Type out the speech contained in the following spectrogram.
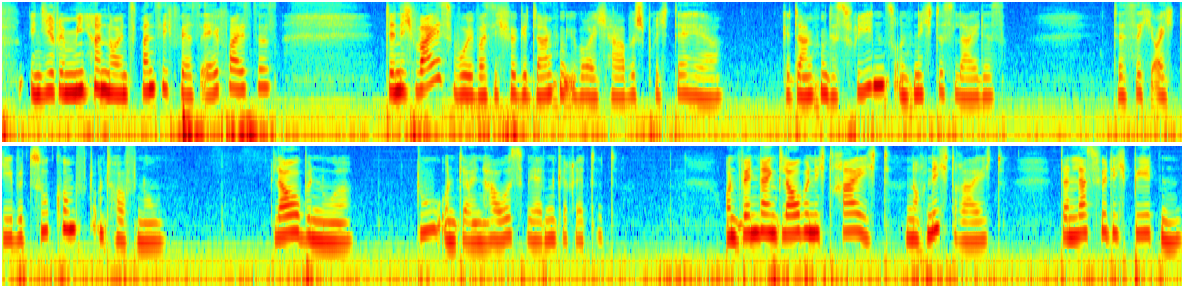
in Jeremia 29 Vers 11 heißt es, denn ich weiß wohl, was ich für Gedanken über euch habe, spricht der Herr. Gedanken des Friedens und nicht des Leides, dass ich euch gebe Zukunft und Hoffnung. Glaube nur, du und dein Haus werden gerettet. Und wenn dein Glaube nicht reicht, noch nicht reicht, dann lass für dich beten.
